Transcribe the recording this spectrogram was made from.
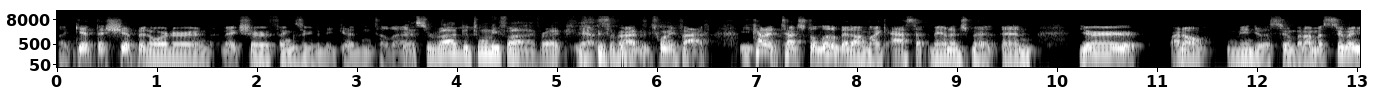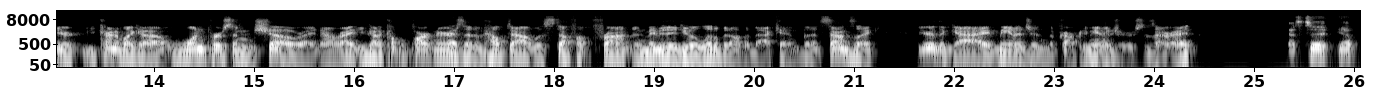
like get the ship in order and make sure things are going to be good until then. Yeah, survive to 25, right? yeah, survive to 25. You kind of touched a little bit on like asset management and you're I don't mean to assume, but I'm assuming you're you kind of like a one person show right now, right? You've got a couple partners that have helped out with stuff up front and maybe they do a little bit on the back end, but it sounds like you're the guy managing the property managers, is that right? That's it. Yep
